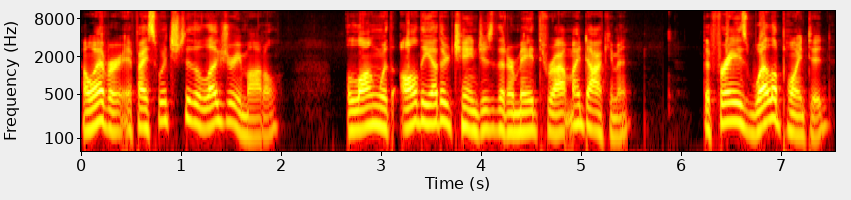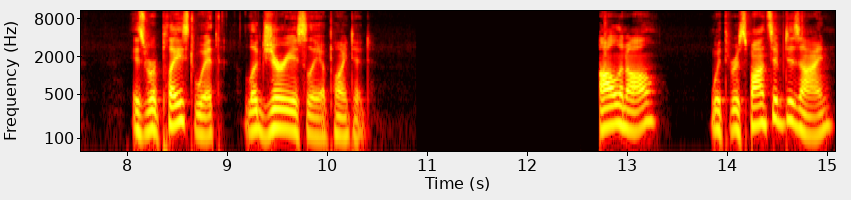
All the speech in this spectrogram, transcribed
However, if I switch to the luxury model, along with all the other changes that are made throughout my document, the phrase well appointed is replaced with luxuriously appointed. All in all, with responsive design,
